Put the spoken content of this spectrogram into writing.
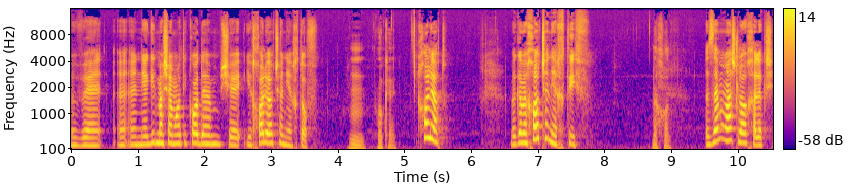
ואני אגיד מה שאמרתי קודם, שיכול להיות שאני אחטוף. Mm, אוקיי. Mm, okay. יכול להיות. וגם יכול להיות שאני אחטיף. נכון. זה ממש לא החלק ש...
